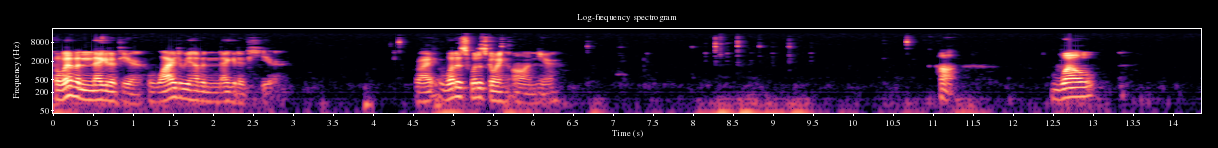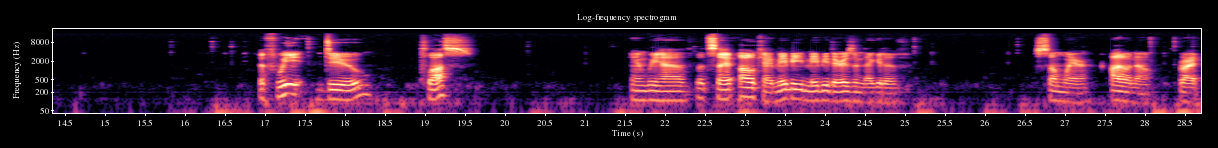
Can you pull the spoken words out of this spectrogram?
But we have a negative here. Why do we have a negative here? Right? What is what is going on here? Huh. Well, if we do plus and we have let's say oh, okay maybe maybe there is a negative somewhere I don't know right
